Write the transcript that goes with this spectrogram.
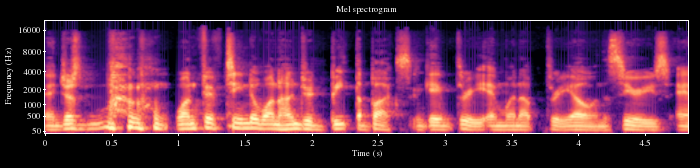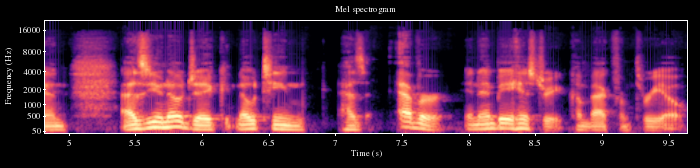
and just 115 to 100 beat the bucks in game three and went up 3-0 in the series and as you know jake no team has ever in nba history come back from oh. 3-0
